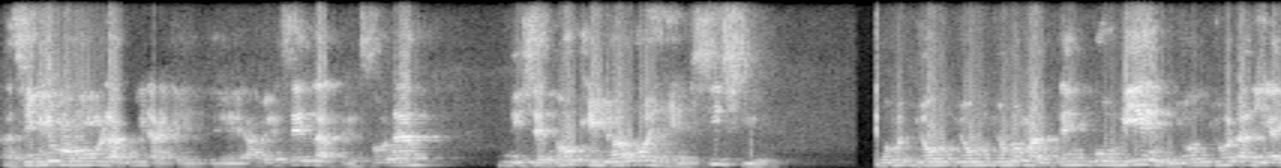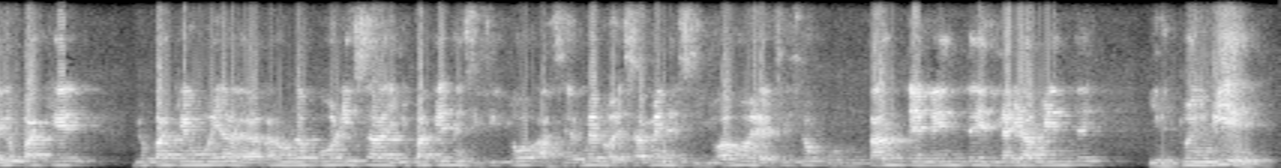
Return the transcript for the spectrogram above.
Así mismo, la mira, este, a veces la persona dice, no, que yo hago ejercicio, yo, yo, yo, yo me mantengo bien, yo, yo la yo para qué, yo para qué voy a agarrar una póliza, yo para qué necesito hacerme los exámenes si yo hago ejercicio constantemente, diariamente y estoy bien.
